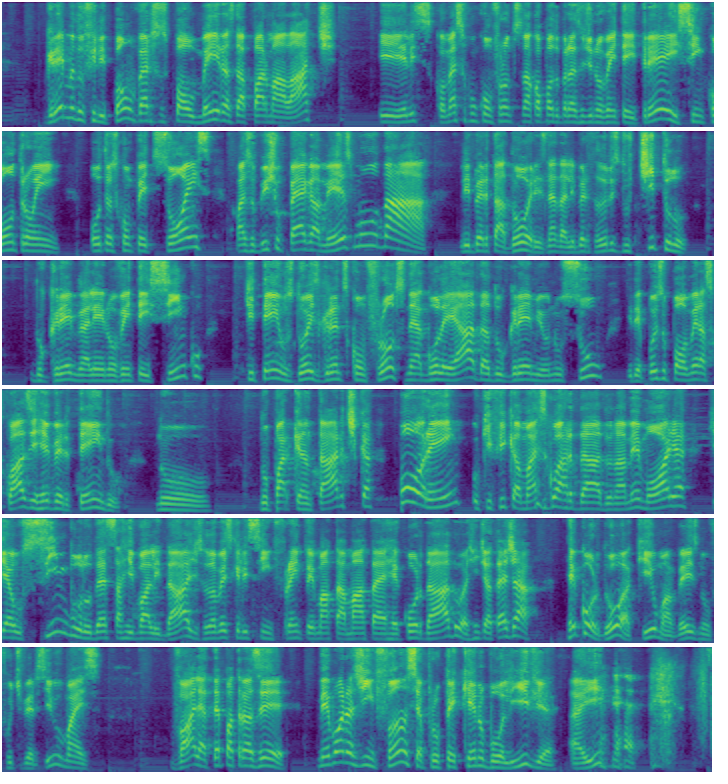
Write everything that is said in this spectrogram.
Grêmio do Filipão versus Palmeiras da Parmalat. E eles começam com confrontos na Copa do Brasil de 93, se encontram em outras competições, mas o bicho pega mesmo na Libertadores, né? Da Libertadores do título do Grêmio ali em 95, que tem os dois grandes confrontos, né? A goleada do Grêmio no Sul e depois o Palmeiras quase revertendo no, no Parque Antártica. Porém, o que fica mais guardado na memória, que é o símbolo dessa rivalidade, toda vez que eles se enfrentam em mata-mata é recordado. A gente até já recordou aqui uma vez no Futeversivo, mas vale até para trazer memórias de infância para o pequeno Bolívia aí.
